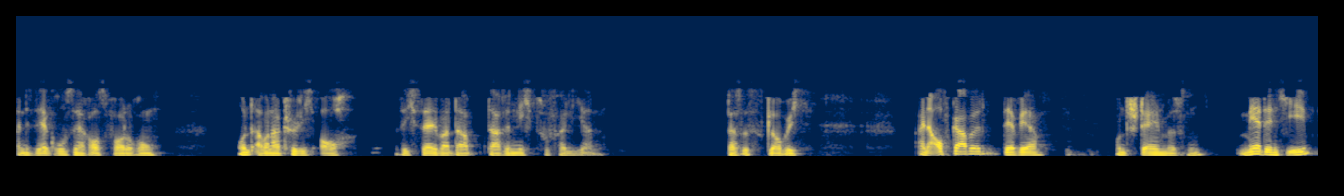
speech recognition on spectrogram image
eine sehr große Herausforderung und aber natürlich auch sich selber da, darin nicht zu verlieren. Das ist, glaube ich, eine Aufgabe, der wir uns stellen müssen. Mehr denn je.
